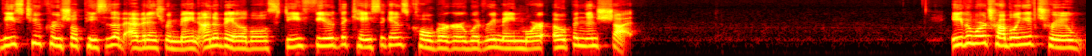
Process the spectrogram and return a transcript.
these two crucial pieces of evidence remain unavailable, Steve feared the case against Kohberger would remain more open than shut. Even more troubling if true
